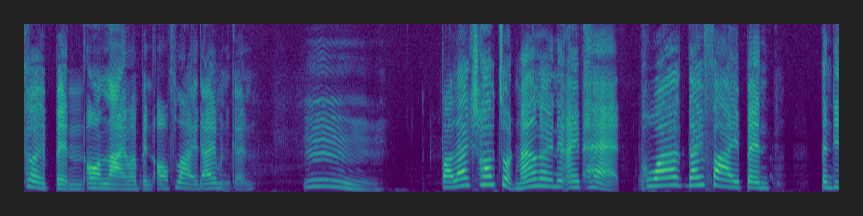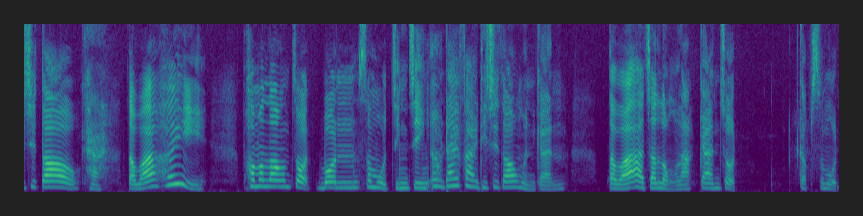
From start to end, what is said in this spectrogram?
เคยเป็นออนไลน์มาเป็นออฟไลน์ได้เหมือนกัน อืมตอนแรกชอบจดมากเลยใน iPad เพราะว่าได้ไฟล์เป็นเป็นดิจิตอลค่ะ แต่ว่าเฮ้ยพอมาลองจดบนสมุดจริงๆอ้าวได้ไฟล์ดิจิตอลเหมือนกัน แต่ว่าอาจจะหลงรักการจดกับสมุด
